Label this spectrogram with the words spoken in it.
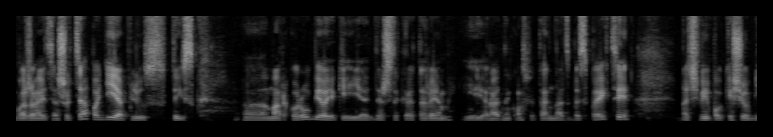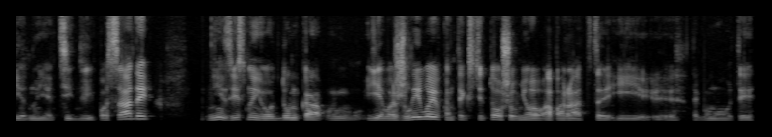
Вважається, що ця подія плюс тиск е, Марко Рубіо, який є держсекретарем і радником з питань нацбезпеки, значить, він поки що об'єднує ці дві посади. І, звісно, його думка є важливою в контексті того, що в нього апарат і, е, так би мовити,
